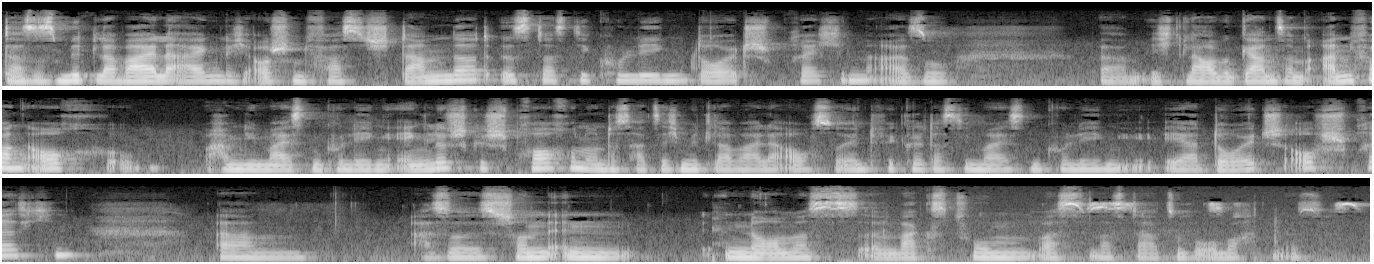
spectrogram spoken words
dass es mittlerweile eigentlich auch schon fast Standard ist, dass die Kollegen Deutsch sprechen. Also ähm, ich glaube, ganz am Anfang auch haben die meisten Kollegen Englisch gesprochen und das hat sich mittlerweile auch so entwickelt, dass die meisten Kollegen eher Deutsch aufsprechen. Ähm, also es ist schon ein enormes äh, Wachstum, was, was da zu beobachten ist.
